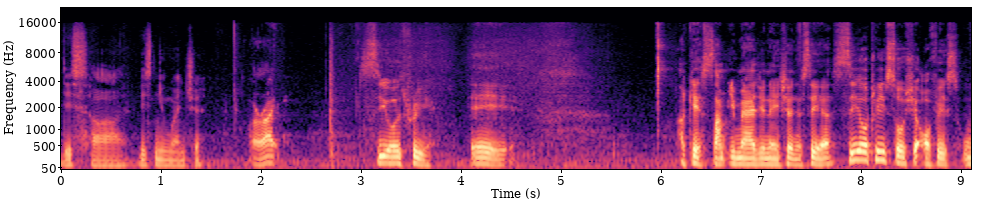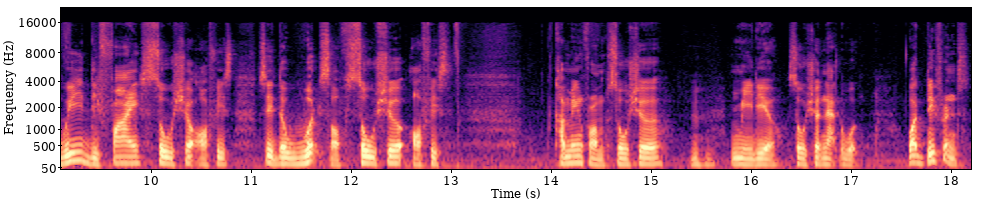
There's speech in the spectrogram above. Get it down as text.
this uh, this new venture. All right, CO3. Hey. Okay, some imagination. You see, uh, CO3 social office. We define social office. See the words of social office coming from social mm-hmm. media, social network what difference?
